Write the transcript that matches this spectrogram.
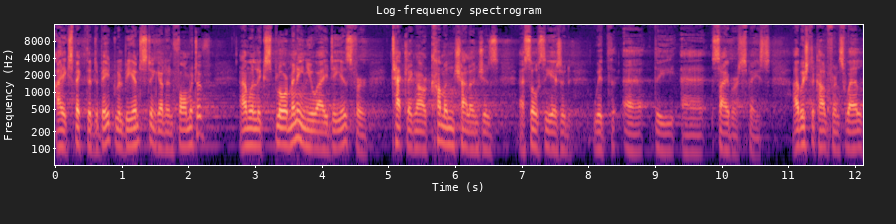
I expect the debate will be interesting and informative, and will explore many new ideas for tackling our common challenges associated with uh, the uh, cyberspace. I wish the conference well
